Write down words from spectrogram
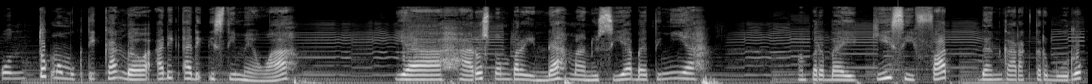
untuk membuktikan bahwa adik-adik istimewa, ya harus memperindah manusia batiniah, memperbaiki sifat dan karakter buruk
